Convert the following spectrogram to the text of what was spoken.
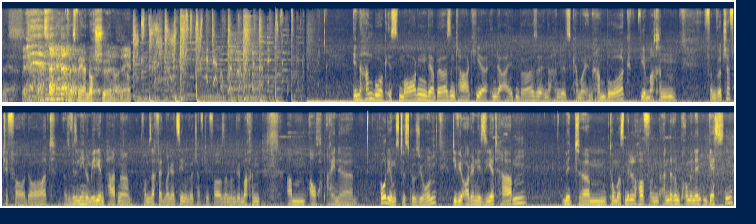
Das, das, das wäre ja noch schöner. Ne? In Hamburg ist morgen der Börsentag hier in der alten Börse in der Handelskammer in Hamburg. Wir machen von Wirtschaft TV dort, also wir sind nicht nur Medienpartner vom Sachwertmagazin und Wirtschaft TV, sondern wir machen ähm, auch eine Podiumsdiskussion, die wir organisiert haben mit ähm, Thomas Middelhoff und anderen prominenten Gästen.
